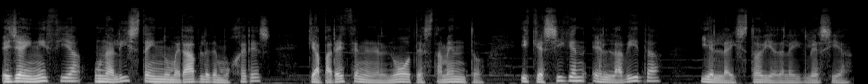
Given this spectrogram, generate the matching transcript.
Ella inicia una lista innumerable de mujeres que aparecen en el Nuevo Testamento y que siguen en la vida y en la historia de la Iglesia.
